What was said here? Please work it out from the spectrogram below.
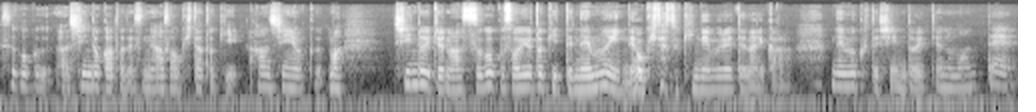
すごくあしんどかったですね朝起きた時。半身浴。まあしんどいっていうのはすごくそういう時って眠いんで起きた時眠れてないから。眠くてしんどいっていうのもあって。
